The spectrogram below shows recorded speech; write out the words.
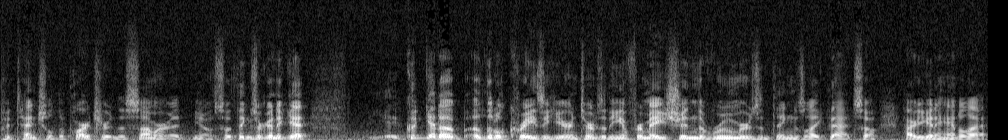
potential departure in the summer. Uh, you know, so things are going to get it could get a, a little crazy here in terms of the information, the rumors, and things like that. So, how are you going to handle that?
